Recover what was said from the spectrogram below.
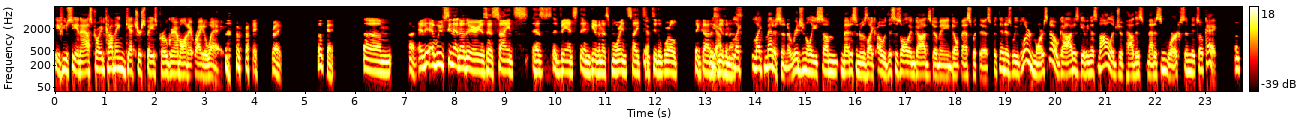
if you see an asteroid coming, get your space program on it right away. right. Right. Okay. Um, and we've seen that in other areas as science has advanced and given us more insights yeah. into the world that God has yeah, given us. Like like medicine. Originally some medicine was like, oh, this is all in God's domain, don't mess with this. But then as we've learned more, it's no, God is giving us knowledge of how this medicine works and it's okay. Okay.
